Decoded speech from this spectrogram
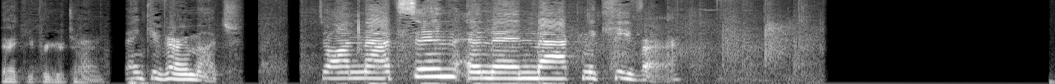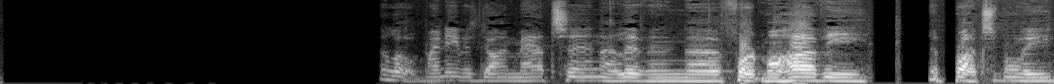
Thank you for your time. Thank you very much. Don Matson and then Mac McKeever. Hello, my name is Don Matson. I live in uh, Fort Mohave, approximately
